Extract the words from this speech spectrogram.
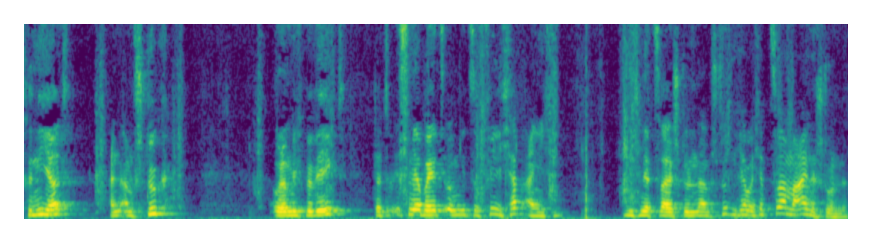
trainiert, an, am Stück, oder mich bewegt, das ist mir aber jetzt irgendwie zu viel. Ich habe eigentlich nicht mehr zwei Stunden am Stück, ich habe, ich habe zweimal eine Stunde.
